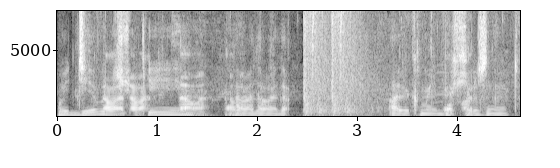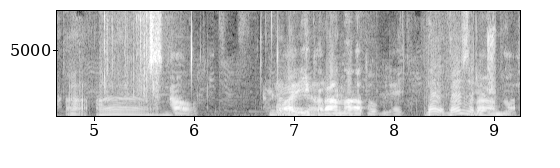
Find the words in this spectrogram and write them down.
Ой, девочки. давай, давай, давай. давай, давай, да. Авик мейби, Опа. хер знает. А, а. Скаут. Лови гранату, блядь. Давай, дай зарежем. Гранат.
